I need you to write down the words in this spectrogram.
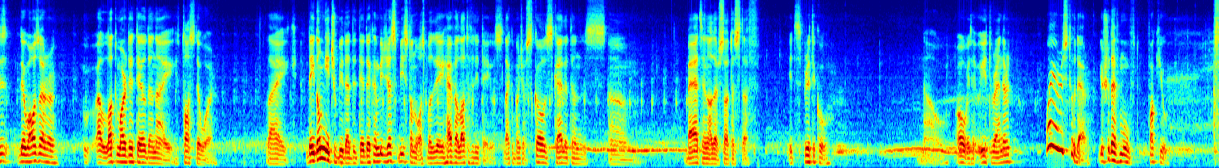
This, the walls are a lot more detailed than I thought they were. Like, they don't need to be that detailed, they can be just be stone walls, but they have a lot of details. Like a bunch of skulls, skeletons, um, bats and other sort of stuff. It's pretty cool. Now, oh, it, it rendered? Why are you still there? You should have moved. Fuck you.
